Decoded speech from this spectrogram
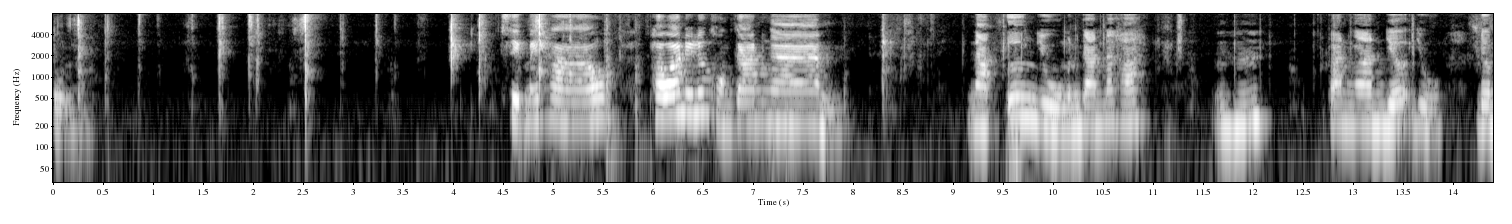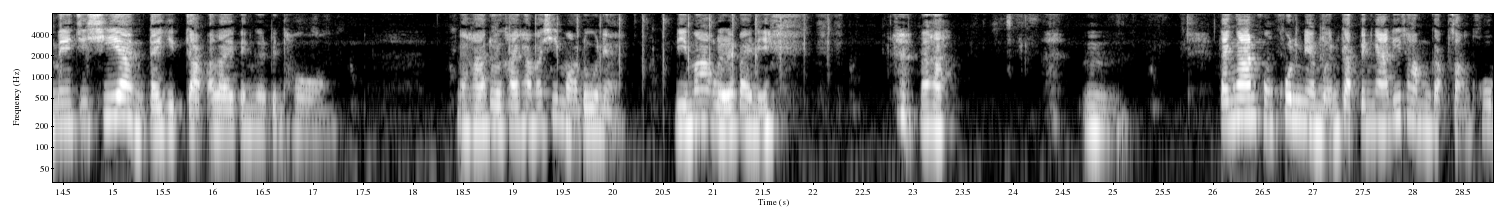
ตุลสิบไม้เท้าภาวะในเรื่องของการงาน หนักอึ้งอยู่เหมือนกันนะคะ อือหือการงานเยอะอยู่ The Magician แต่หยิบจับอะไรเป็นเงินเป็นทองนะคะ โดยใครทำอาชีพหมอดูเนี่ย ดีมากเลยได้ใบนี้ นะคะ อืม แต่งานของคุณเนี่ยเหมือนกับเป็นงานที่ทำกับสังคม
